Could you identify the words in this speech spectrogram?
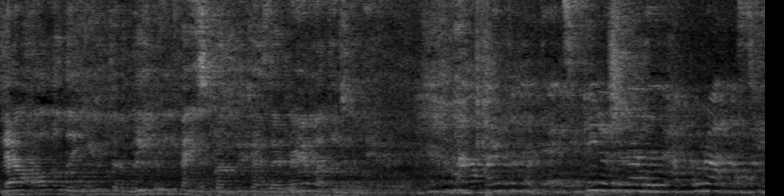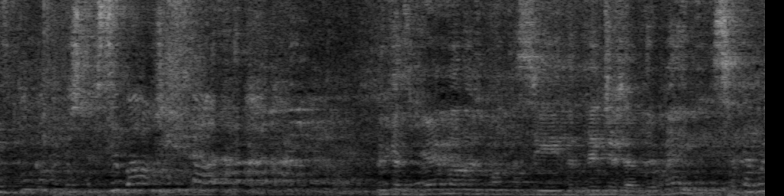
Now all of the youth are leaving Facebook because their grandmothers are there. Поэтому э, теперь уже надо аккуратно с потому что все бабушки там. Because grandmothers want to see the pictures of their babies. And their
